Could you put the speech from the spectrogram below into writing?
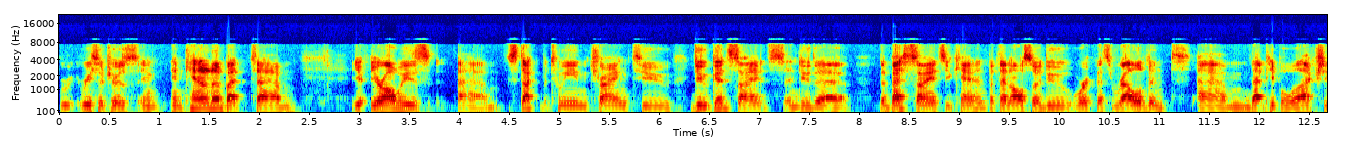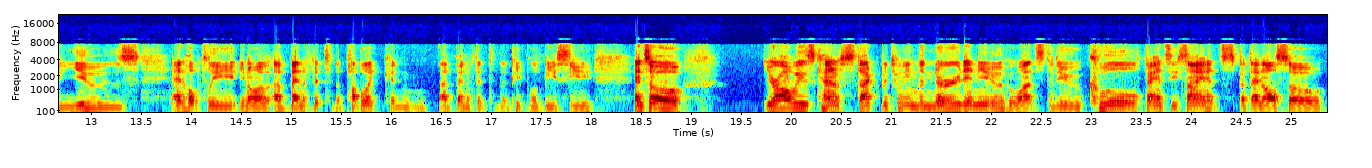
re- researchers in in Canada, but um, you- you're always um, stuck between trying to do good science and do the the best science you can, but then also do work that's relevant um, that people will actually use, and hopefully, you know, of benefit to the public and of benefit to the people of BC. And so you're always kind of stuck between the nerd in you who wants to do cool, fancy science, but then also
